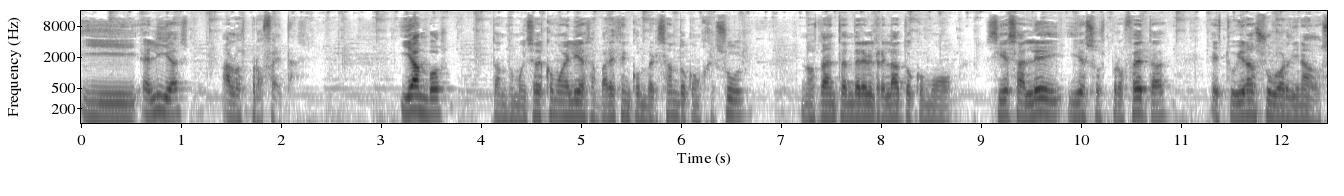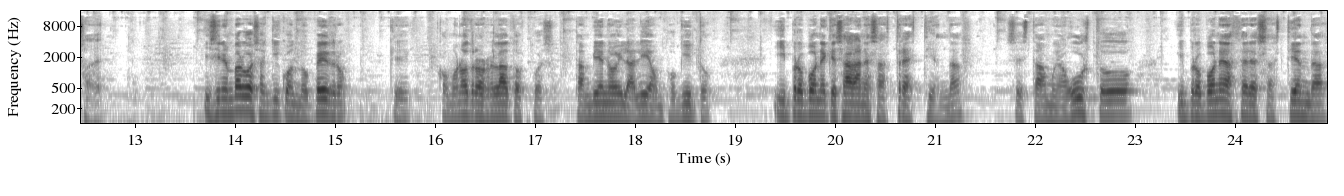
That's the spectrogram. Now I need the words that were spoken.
y Elías, a los profetas. Y ambos, tanto Moisés como Elías, aparecen conversando con Jesús, nos da a entender el relato como si esa ley y esos profetas estuvieran subordinados a él. Y sin embargo es aquí cuando Pedro, que como en otros relatos pues también hoy la lía un poquito, y propone que se hagan esas tres tiendas. Se está muy a gusto y propone hacer esas tiendas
